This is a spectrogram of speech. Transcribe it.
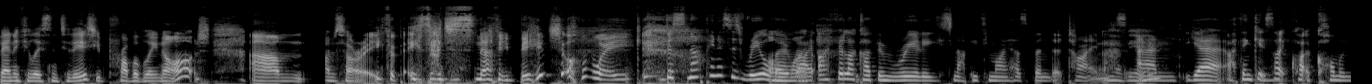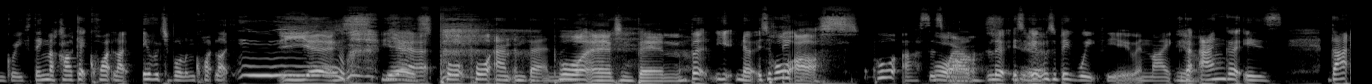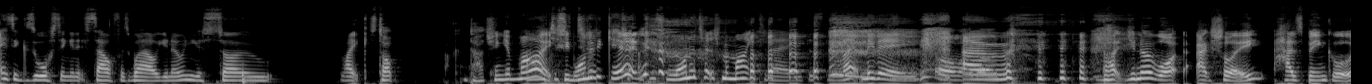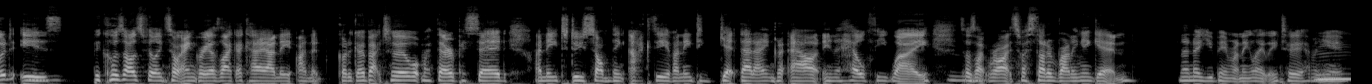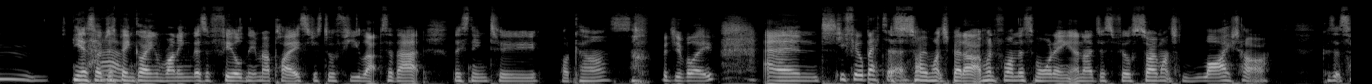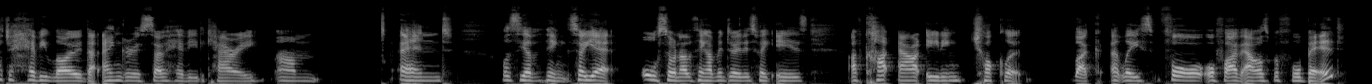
Ben, if you're listening to this, you're probably not. Um, I'm sorry for being such a snappy bitch all week. The snappiness is real though, Oh my- right? I feel like I've been really snappy to my husband at times. Have you? And yeah, I think it's like quite a common grief thing. Like I get quite like irritable and quite like, mm. Yes, Yeah. yes. Poor, poor Ant and Ben. Poor Aunt and Ben. But you know, it's a Poor big, us. Poor us as well. us, Look, it's, yeah. it was a big week for you, and like Yeah. the anger is that is exhausting in itself as well. You know, and you're so like Stop fucking touching your I mic. just She did wanna- it again. I just want to touch my mic today. Just let me be. Oh my um, But you know what actually has been good is because I was feeling so angry, I was like, okay, I need, I got to go back to what my therapist said. I need to do something active. I need to get that anger out in a healthy way. So I was like, right. So I started running again. And I know you've been running lately too, haven't you? mm, Yes, I've just been going and running. There's a field near my place. Just do a few laps of that, listening to podcasts. Would you believe? And do you feel better? so much better. I went for one this morning and I just feel so much lighter because it's such a heavy load. That anger is so heavy to carry. Um, and what's the other thing? So yeah, also another thing I've been doing this week is I've cut out eating chocolate like at least four or five hours before bed.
